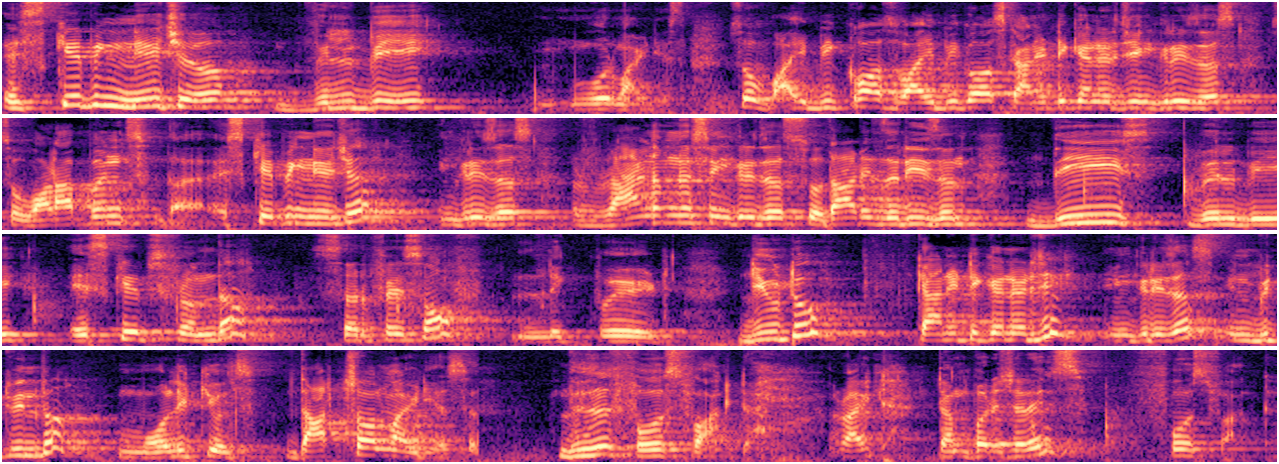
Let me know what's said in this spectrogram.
escaping nature will be more my dears. So why? Because why? Because kinetic energy increases. So what happens? The escaping nature increases. Randomness increases. So that is the reason these will be escapes from the surface of liquid. Due to kinetic energy increases in between the molecules. That's all my dear sir. This is first factor, right? Temperature is first factor.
